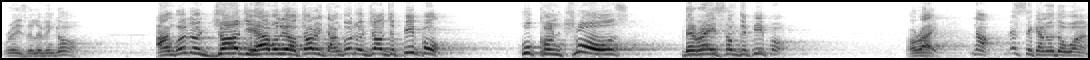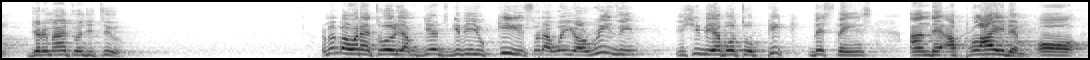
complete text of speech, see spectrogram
Praise the living God. I'm going to judge the heavenly authority. I'm going to judge the people who controls the rest of the people. All right. Now, let's take another one. Jeremiah 22. Remember what I told you? I'm just giving you keys so that when you are reading, you should be able to pick these things and they apply them or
